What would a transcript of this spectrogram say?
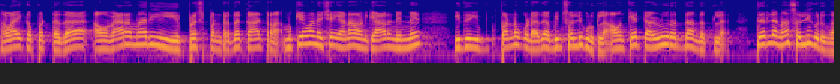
கலாய்க்கப்பட்டதை அவன் வேறு மாதிரி ப்ரெஸ் பண்ணுறத காட்டுறான். முக்கியமான விஷயம் ஏன்னா அவனுக்கு யாரும் நின்று இது பண்ணக்கூடாது அப்படின்னு சொல்லி கொடுக்கல. அவன் கேட்டு அழுகுறது தான் அந்த இடத்துல. தெரிலனா சொல்லி கொடுங்க.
